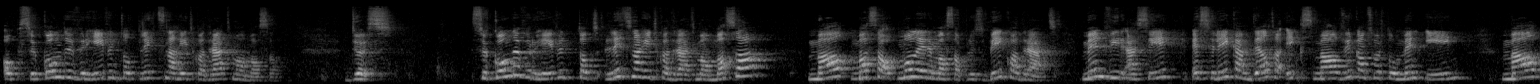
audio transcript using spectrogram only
op seconde verheven tot lichtsnelheid kwadraat maal massa. Dus seconde verheven tot lichtsnelheid kwadraat maal massa maal massa op molaire massa plus b kwadraat min 4ac is gelijk aan delta x maal vierkantswortel min 1 maal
